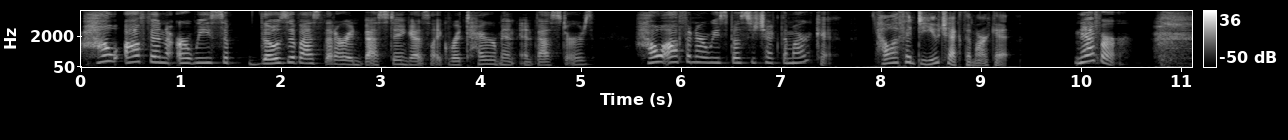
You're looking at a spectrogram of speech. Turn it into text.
how often are we, those of us that are investing as like retirement investors, how often are we supposed to check the market? How often do you check the market? Never.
